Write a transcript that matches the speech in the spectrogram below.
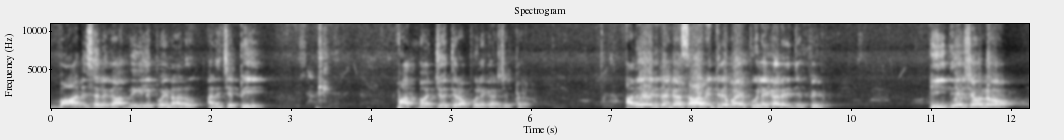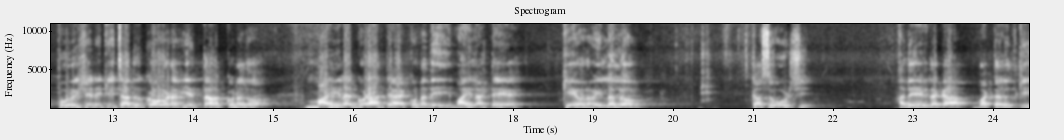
బానిసలుగా మిగిలిపోయినారు అని చెప్పి మహాత్మా జ్యోతిరావు పూలే గారు చెప్పారు. అదేవిధంగా సావిత్రిబాయి పూలే గారు ఏం చెప్పారు? ఈ దేశంలో పురుషునికి చదువుకోవడం ఎంత హక్కున్నదో మహిళకు కూడా అంతే హక్కున్నది. మహిళ అంటే కేవలం ఇళ్ళలో కసు ఊడ్చి అదేవిధంగా బట్టలుకి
